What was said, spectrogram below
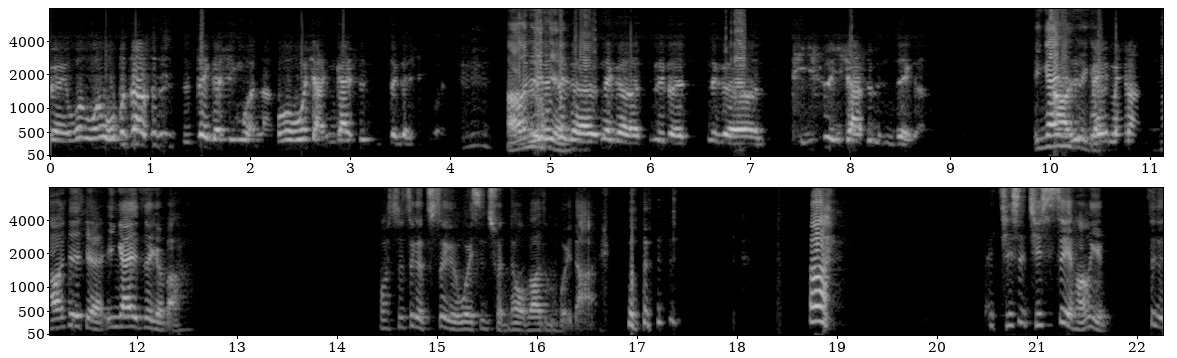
对，我我我不知道是不是指这个新闻了，我我想应该是指这个新闻。好，谢谢。那个那个那个那个提示一下，是不是这个？应该是这个。没没了。好，谢谢，应该是这个吧。哇，是这个这个我也是蠢到我不知道怎么回答。哎。其实其实这也好像也，这个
